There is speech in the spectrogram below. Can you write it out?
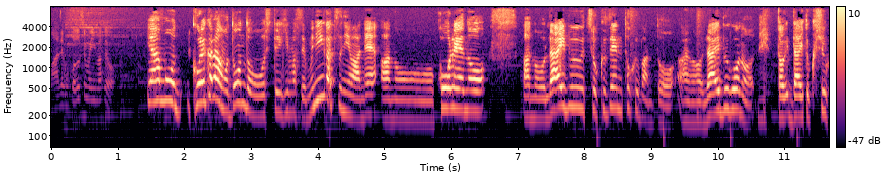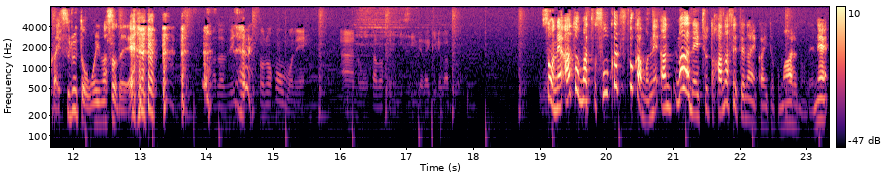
まあでも今年も言いましょう。いや、もう、これからはもうどんどん押していきますよ。2月にはね、あのー恒例の、あの、ライブ直前特番と、あの、ライブ後の、ね、と大特集会すると思いますので、またぜひ、その方もね、あの、楽しみにしていただければと。そうね、あと、また、総括とかもねあ、まだね、ちょっと話せてない回とかもあるのでね、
